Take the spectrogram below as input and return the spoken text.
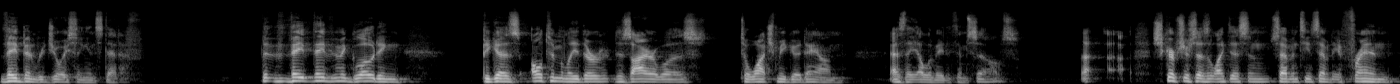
they've been rejoicing instead of. They've, they've been gloating because ultimately their desire was to watch me go down as they elevated themselves. Uh, uh scripture says it like this in 1770 a friend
